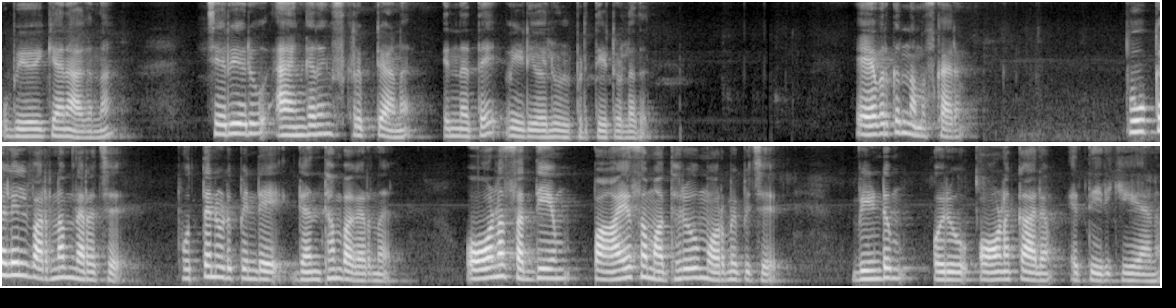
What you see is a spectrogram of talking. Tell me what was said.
ഉപയോഗിക്കാനാകുന്ന ചെറിയൊരു ആങ്കറിംഗ് സ്ക്രിപ്റ്റാണ് ഇന്നത്തെ വീഡിയോയിൽ ഉൾപ്പെടുത്തിയിട്ടുള്ളത്. ഏവർക്കും നമസ്കാരം. പൂക്കളിൽ വർണം നിറച്ച് പുത്തനുടുപ്പിന്റെ ഗന്ധം പകർന്ന് ഓണസദ്യയും പായസമധുരവും ഓർമ്മിപ്പിച്ച് വീണ്ടും ഒരു ഓണക്കാലം എത്തിയിരിക്കുകയാണ്.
